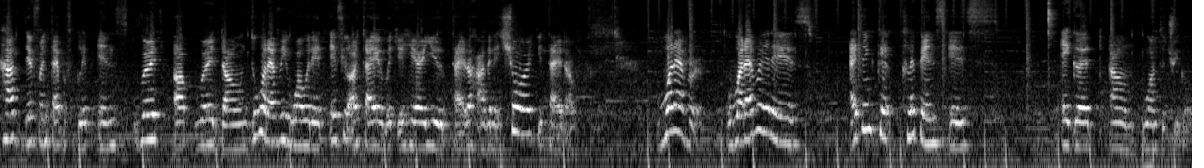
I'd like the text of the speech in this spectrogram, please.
have different type of clip-ins wear it up wear it down do whatever you want with it. If you are tired with your hair you tired of having it short you're tired of whatever. Whatever it is i think clip-ins is a good um, one to trigger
